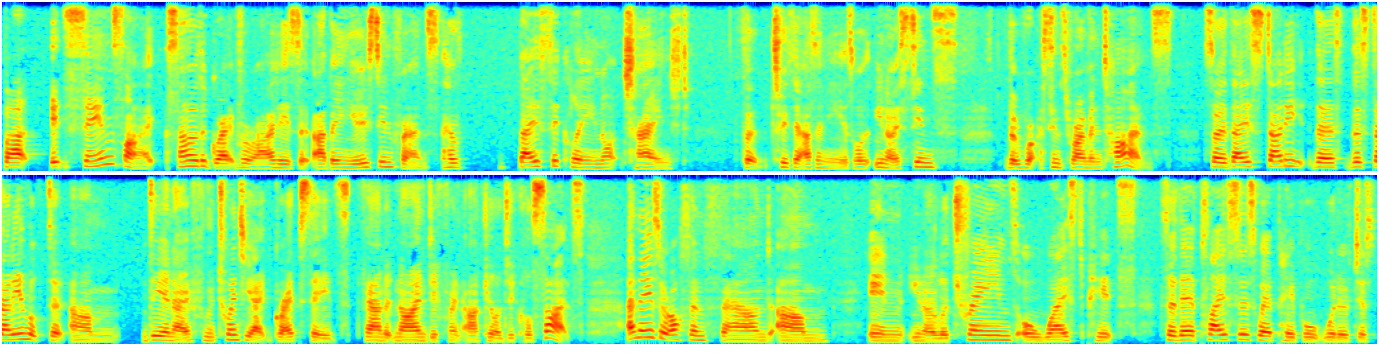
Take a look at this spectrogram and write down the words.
but it seems like some of the grape varieties that are being used in France have basically not changed for 2000 years or you know since the since Roman times. So they study the the study looked at um, DNA from 28 grape seeds found at nine different archaeological sites. And these are often found um, in, you know, latrines or waste pits. So they're places where people would have just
